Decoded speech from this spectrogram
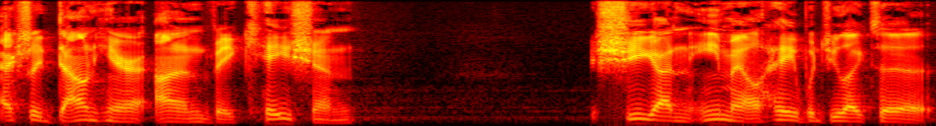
actually down here on vacation. She got an email, "Hey, would you like to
